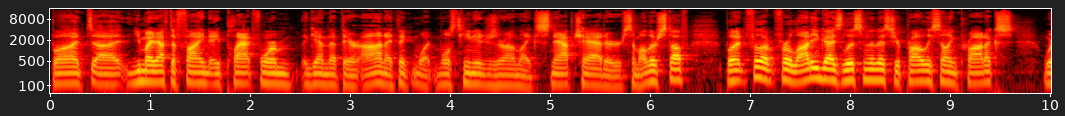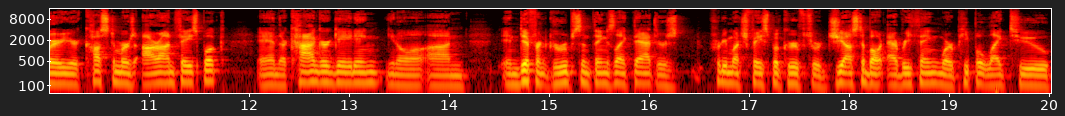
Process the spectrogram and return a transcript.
But uh, you might have to find a platform again that they're on. I think what most teenagers are on, like Snapchat or some other stuff. But for the, for a lot of you guys listening to this, you're probably selling products where your customers are on Facebook and they're congregating, you know, on in different groups and things like that. There's pretty much Facebook groups for just about everything where people like to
